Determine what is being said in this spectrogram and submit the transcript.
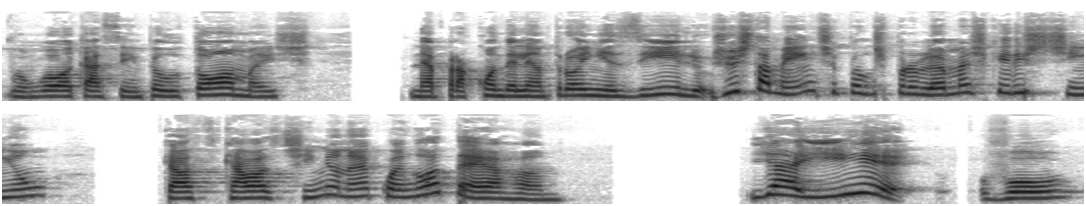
vamos colocar assim, pelo Thomas, né, para quando ele entrou em exílio, justamente pelos problemas que eles tinham, que ela, que ela tinha, né, com a Inglaterra. E aí, vou,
